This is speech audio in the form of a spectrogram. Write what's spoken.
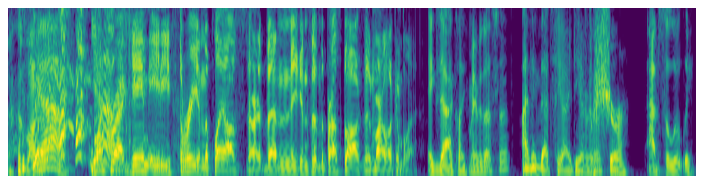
As long Yeah, as once yeah. we're at game 83 and the playoffs start, then you can sit in the press box and Marleau can play. Exactly. maybe that's it. I think that's the idea for that's it. sure. Absolutely.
